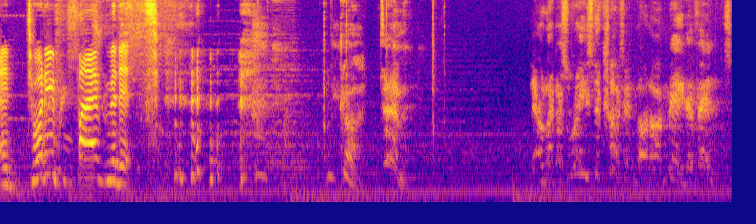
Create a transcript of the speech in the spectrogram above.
In 25 minutes. God damn it! Now let us raise the curtain on our main event.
